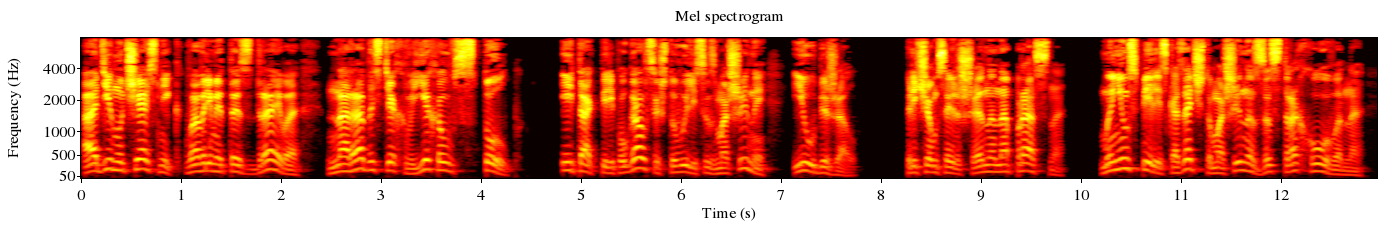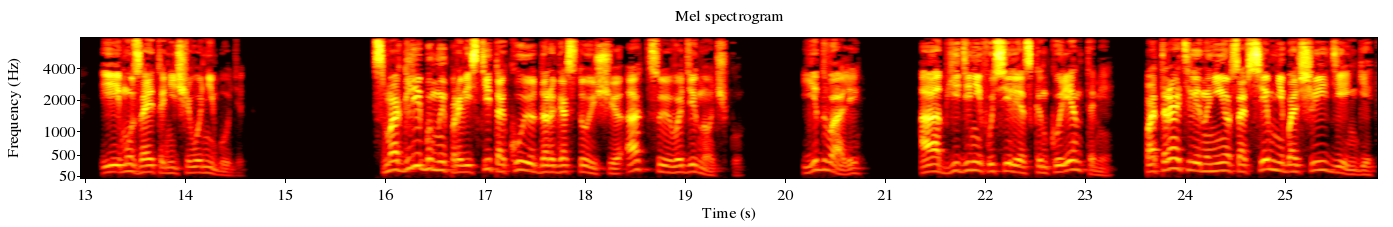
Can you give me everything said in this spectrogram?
Один участник во время тест-драйва на радостях въехал в столб и так перепугался, что вылез из машины и убежал. Причем совершенно напрасно. Мы не успели сказать, что машина застрахована, и ему за это ничего не будет. Смогли бы мы провести такую дорогостоящую акцию в одиночку? Едва ли. А объединив усилия с конкурентами, потратили на нее совсем небольшие деньги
